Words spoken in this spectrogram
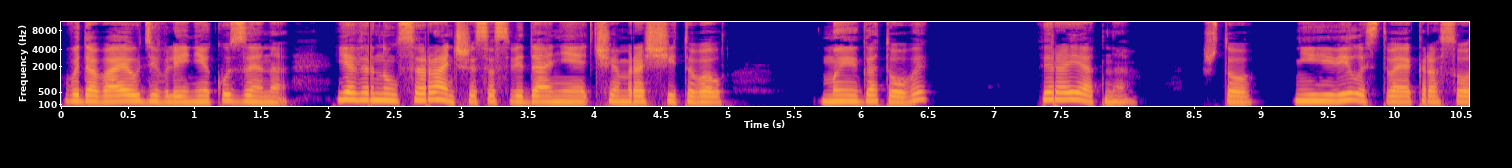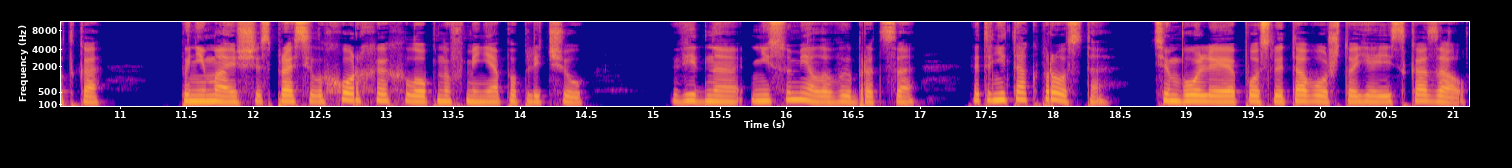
выдавая удивление кузена. Я вернулся раньше со свидания, чем рассчитывал. «Мы готовы?» «Вероятно». «Что, не явилась твоя красотка?» Понимающе спросил Хорхе, хлопнув меня по плечу. Видно, не сумела выбраться. Это не так просто. Тем более после того, что я ей сказал.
